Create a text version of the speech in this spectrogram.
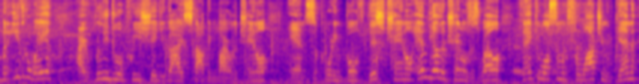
But either way, I really do appreciate you guys stopping by on the channel and supporting both this channel and the other channels as well. Thank you all so much for watching again.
